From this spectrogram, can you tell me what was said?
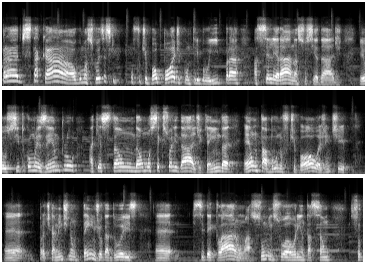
para destacar algumas coisas que o futebol pode contribuir para acelerar na sociedade. Eu cito como exemplo a questão da homossexualidade, que ainda é um tabu no futebol, a gente é, praticamente não tem jogadores é, que se declaram, assumem sua orientação so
